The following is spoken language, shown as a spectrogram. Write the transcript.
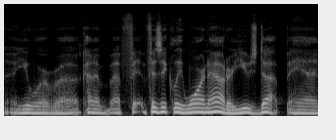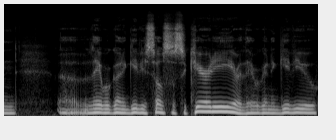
uh, you were uh, kind of uh, physically worn out or used up, and they were going to give you Social Security or they were going to give you,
